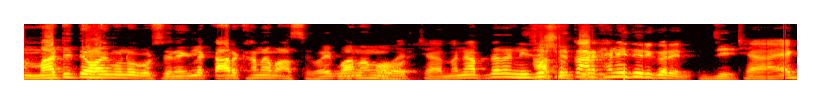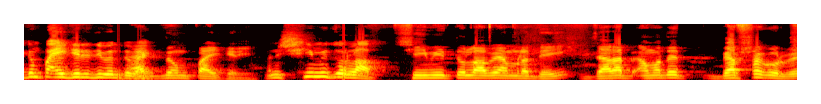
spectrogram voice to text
মাটিতে হয় মনে করছেন? এগুলো কারখানা আছে ভাই বানানো আচ্ছা মানে আপনারা নিজস্ব। কারখানায় তৈরি করেন? জি। আচ্ছা একদম পাইকারি দিবেন তো ভাই? একদম পাইকারি। মানে সীমিত লাভ। সীমিত লাভে আমরা দেই। যারা আমাদের ব্যবসা করবে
